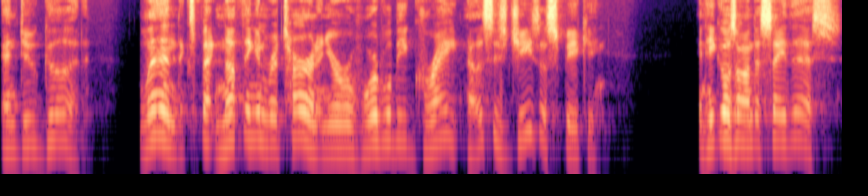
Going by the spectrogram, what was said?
and do good. Lend, expect nothing in return, and your reward will be great. Now, this is Jesus speaking. And he goes on to say this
